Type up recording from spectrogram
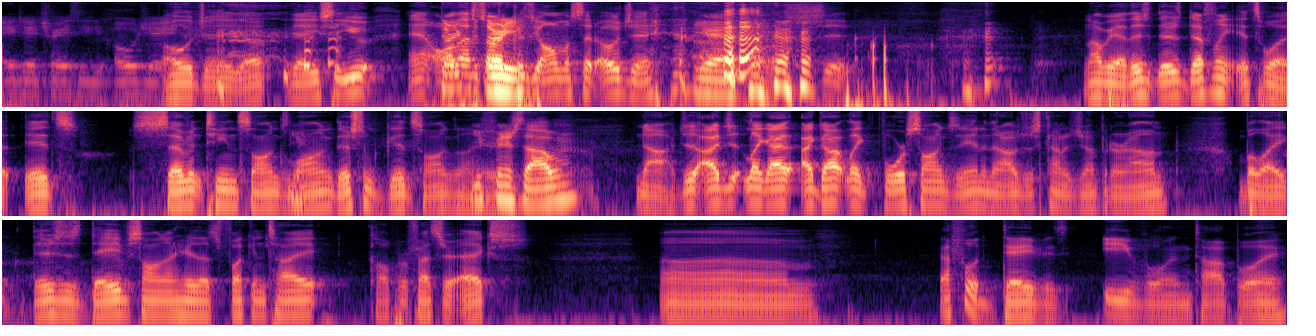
AJ Tracey, OJ. OJ, yep. Yeah, you see you and all 30 that for started because you almost said OJ. Yeah. oh, shit. No, but yeah, there's there's definitely it's what it's 17 songs long. There's some good songs on it. You here. finished the album? Nah, just, I just like I, I got like four songs in and then I was just kind of jumping around. But like there's this Dave song on here that's fucking tight called Professor X. Um That fool Dave is evil in Top Boy.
